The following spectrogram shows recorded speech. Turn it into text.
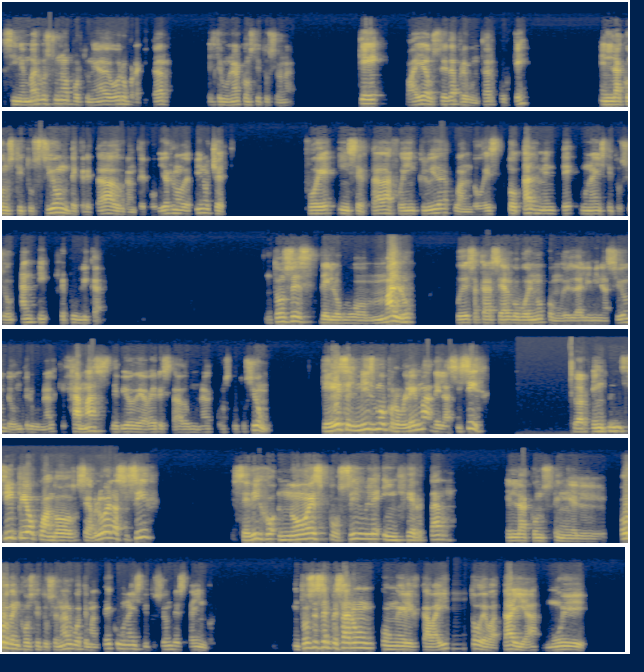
Sin embargo, es una oportunidad de oro para quitar el Tribunal Constitucional. Que vaya usted a preguntar por qué en la constitución decretada durante el gobierno de Pinochet fue insertada, fue incluida cuando es totalmente una institución antirepublicana. Entonces, de lo malo puede sacarse algo bueno como es la eliminación de un tribunal que jamás debió de haber estado en una constitución, que es el mismo problema de la CICIG. Claro. En principio, cuando se habló de la CICIG, se dijo no es posible injertar en, la, en el orden constitucional guatemalteco una institución de esta índole. Entonces empezaron con el caballito de batalla muy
